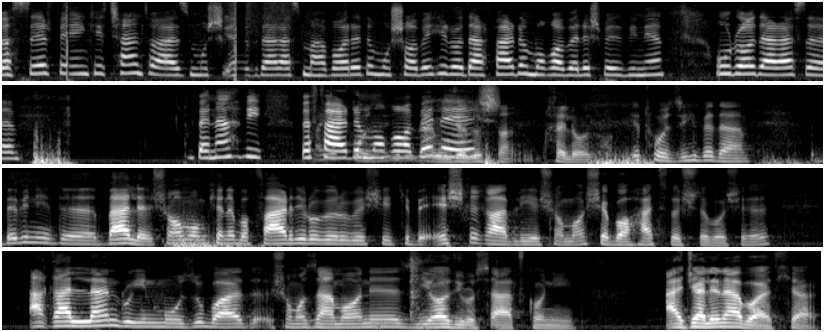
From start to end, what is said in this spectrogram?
و صرف اینکه چند تا از مش... در از موارد مشابهی رو در فرد مقابلش ببینه اون رو در از به نحوی به فرد مقابلش خیلی. یه توضیحی بدم. ببینید بله شما ممکنه با فردی روبرو بشید که به عشق قبلی شما شباهت داشته باشه. اقلا روی این موضوع باید شما زمان زیادی رو صرف کنید. عجله نباید کرد.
